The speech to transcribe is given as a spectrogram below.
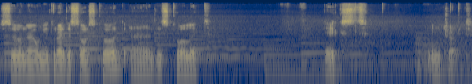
so now we need to write the source code and let's call it ext interrupt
